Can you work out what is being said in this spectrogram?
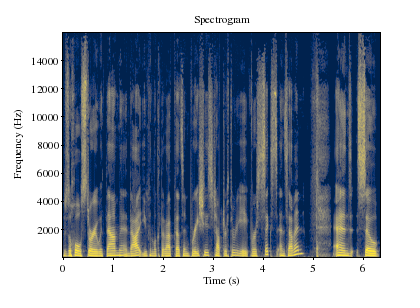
There's a whole story with them and that. You can look that up. That's in Breshis chapter 38, verse 6 and 7. And so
